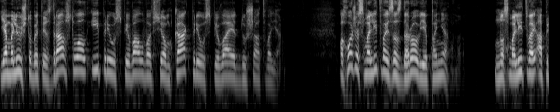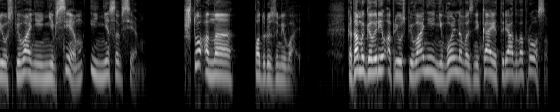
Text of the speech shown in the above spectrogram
«Я молюсь, чтобы ты здравствовал и преуспевал во всем, как преуспевает душа твоя». Похоже, с молитвой за здоровье понятно но с молитвой о преуспевании не всем и не совсем. Что она подразумевает? Когда мы говорим о преуспевании, невольно возникает ряд вопросов.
